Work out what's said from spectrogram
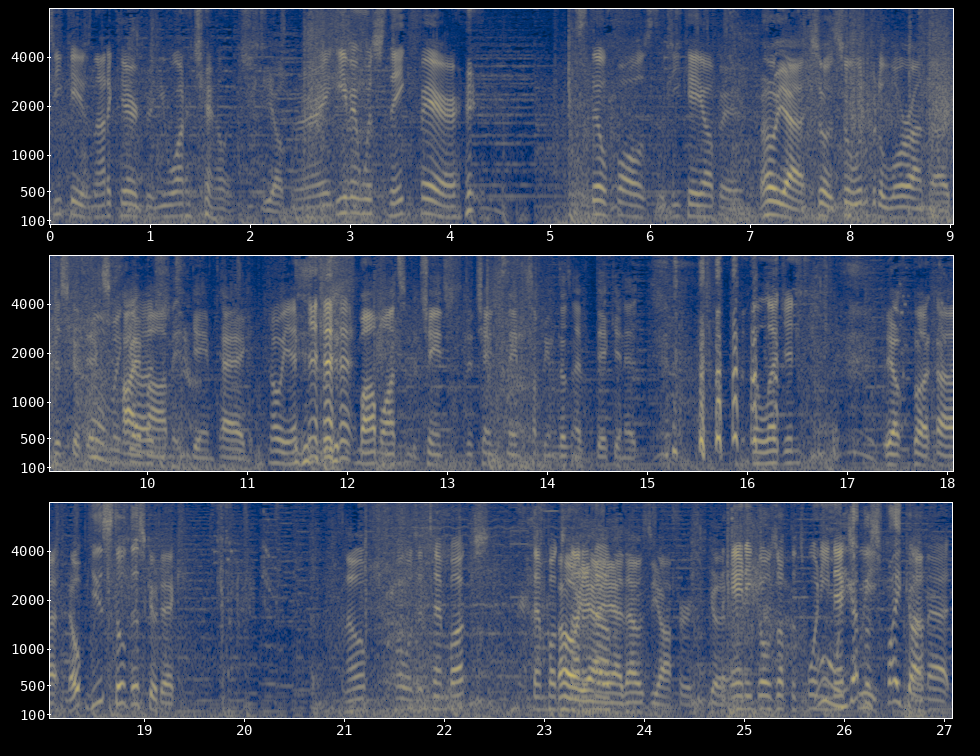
DK is not a character you want to challenge. Yep. All right, even with Snake Fair, it still falls the DK up air. Oh yeah, so so a little bit of lore on the DiscoDicc's Oh Hi gosh. Mom in-game tag. Oh yeah, his mom wants him to change to change his name to something that doesn't have dick in it. the legend. Yep, but uh, nope, he's still DiscoDicc. Nope. What was it? Ten bucks. Ten bucks. Oh not yeah, enough. yeah, that was the offer. Good. And he goes up to 20 Ooh, next he got week. the spike Uh, on that.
